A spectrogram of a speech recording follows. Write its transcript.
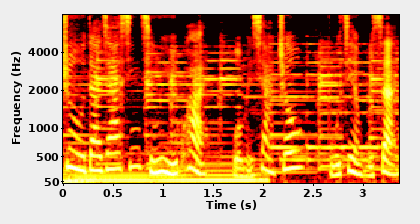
祝大家心情愉快，我们下周不见不散。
